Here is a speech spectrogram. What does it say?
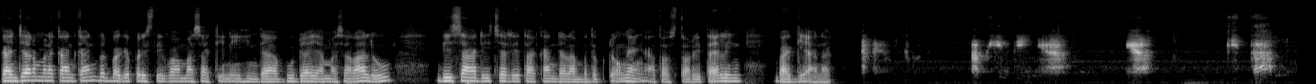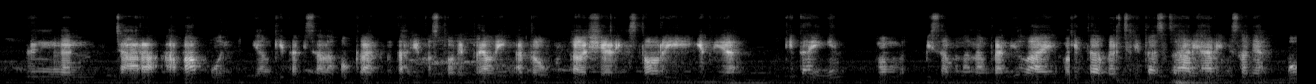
Ganjar menekankan berbagai peristiwa masa kini hingga budaya masa lalu bisa diceritakan dalam bentuk dongeng atau storytelling bagi anak. Tapi intinya, ya, kita dengan cara apa pun yang kita bisa lakukan, storytelling atau uh, sharing story gitu ya, kita ingin bisa menanamkan nilai. Kita bercerita sehari-hari misalnya, Bu,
